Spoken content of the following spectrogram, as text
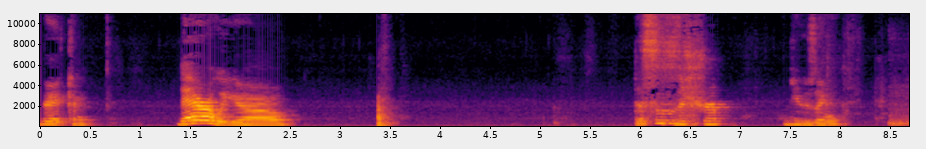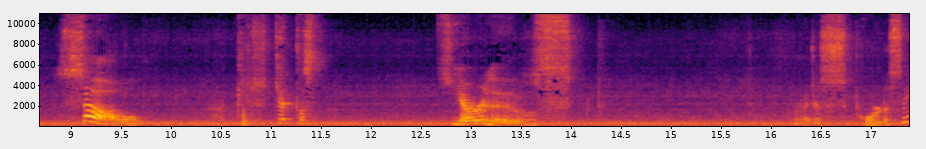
Bacon. There we go. This is the shrimp using. So, just get this. Here it is. I'm gonna just pour this in.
